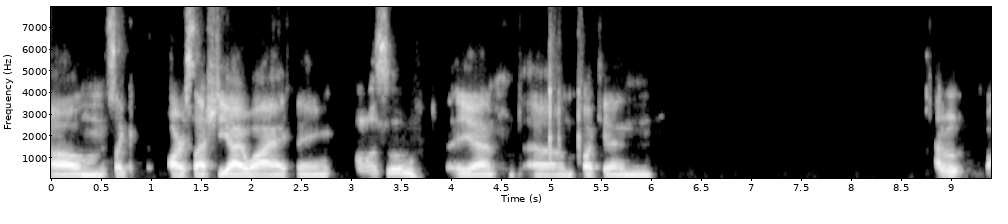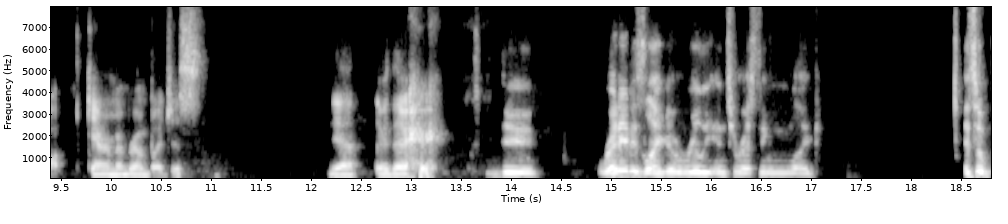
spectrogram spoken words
Um, it's like r slash DIY. I think. Awesome. Yeah. Um, fucking. I don't can't remember them, but just yeah, they're there. Dude. Reddit is like a really interesting like it's a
